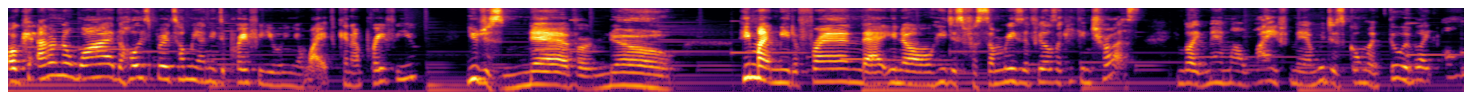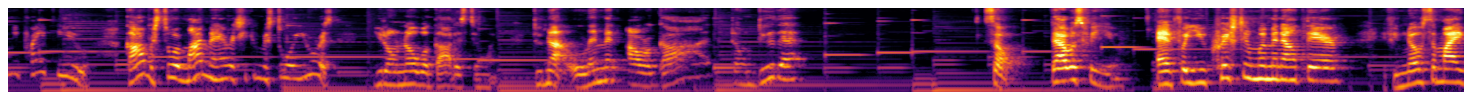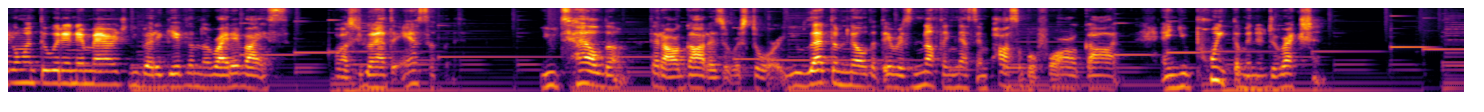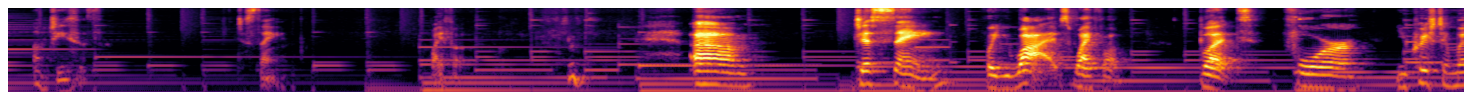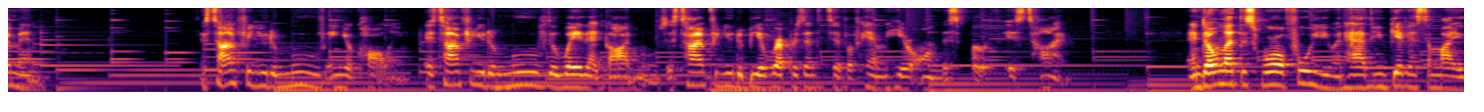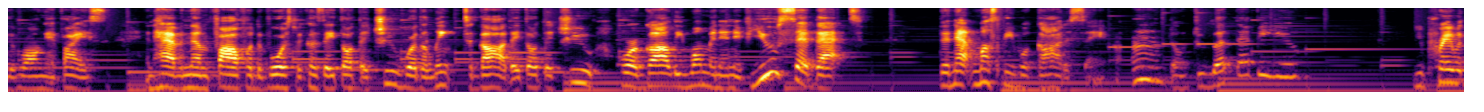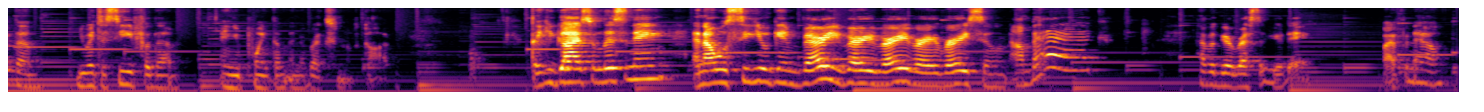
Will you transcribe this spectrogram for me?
Or I don't know why the Holy Spirit told me I need to pray for you and your wife. Can I pray for you? You just never know he might meet a friend that, you know, he just for some reason feels like he can trust. And be like, man, my wife, man, we're just going through it. Be like, oh, let me pray for you. God restored my marriage, he can restore yours. You don't know what God is doing. Do not limit our God. Don't do that. So that was for you. And for you Christian women out there, if you know somebody going through it in their marriage, you better give them the right advice, or else you're going to have to answer for that. you tell them that our God is a restorer. You let them know that there is nothing that's impossible for our God, and you point them in the direction of Jesus. Just saying. Wife up. um, just saying for you wives, wife up. But for you Christian women, it's time for you to move in your calling. It's time for you to move the way that God moves. It's time for you to be a representative of Him here on this earth. It's time. And don't let this world fool you and have you giving somebody the wrong advice and having them file for divorce because they thought that you were the link to God. They thought that you were a godly woman. And if you said that, then that must be what God is saying. Don't you let that be you. You pray with them, you intercede for them, and you point them in the direction of God. Thank you guys for listening. And I will see you again very, very, very, very, very soon. I'm back. Have a good rest of your day. Bye for now.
